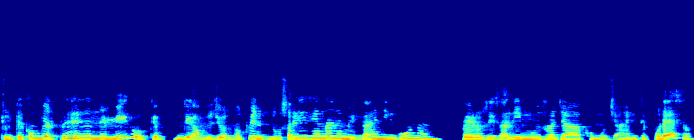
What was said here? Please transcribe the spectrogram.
tú te conviertes en enemigo, que digamos yo no, no salí siendo enemiga de ninguno, pero sí salí muy rayada con mucha gente por eso,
